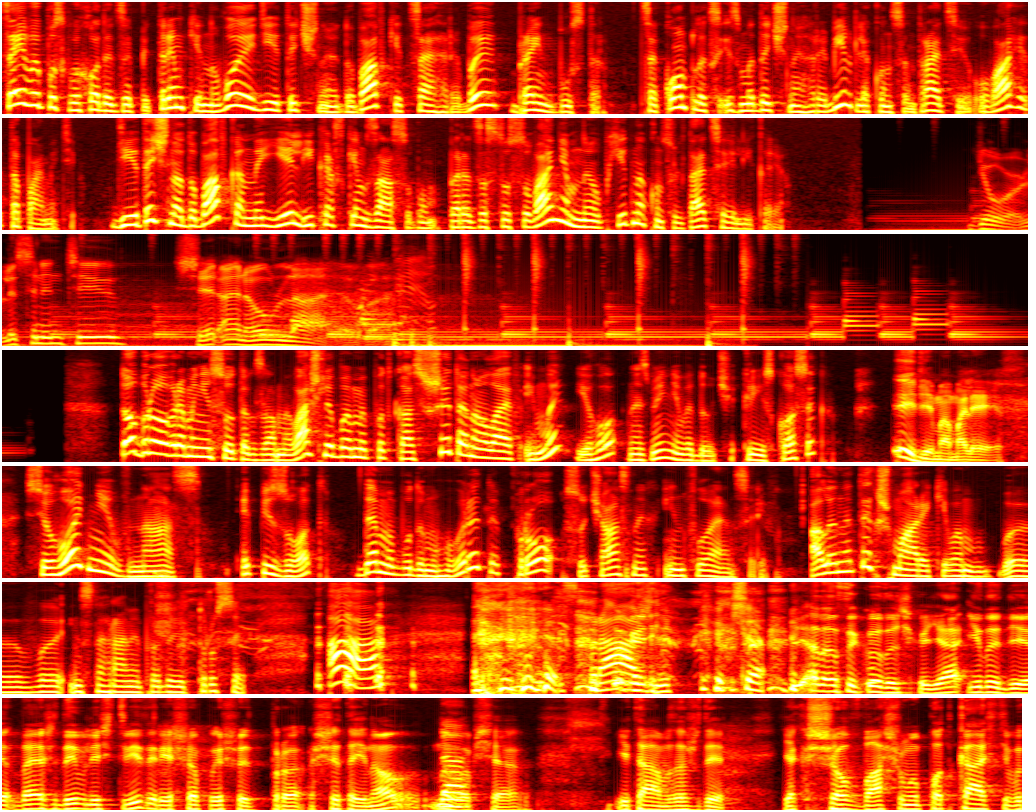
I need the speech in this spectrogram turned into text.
Цей випуск виходить за підтримки нової дієтичної добавки це гриби Brain Booster. Це комплекс із медичних грибів для концентрації уваги та пам'яті. Дієтична добавка не є лікарським засобом. Перед застосуванням необхідна консультація лікаря. You're listening to Shit I Know Life. Доброго времені суток! З вами ваш любимий подкаст Shit I Know Life і ми, його незмінні ведучі. Кріс Косик. І Діма Малеєв. Сьогодні в нас епізод, де ми будемо говорити про сучасних інфлюенсерів. Але не тих шмар, які вам е, в інстаграмі продають труси, а справжніх. Я на секундочку, я іноді знаєш, дивлюсь в Твіттері, що пишуть про Шитайнов, ну, взагалі. І там завжди. Якщо в вашому подкасті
